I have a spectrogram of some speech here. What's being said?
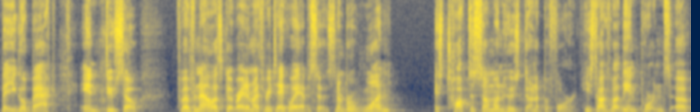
that you go back and do so. But for now, let's go right into my three takeaway episodes. Number one is talk to someone who's done it before. He's talked about the importance of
